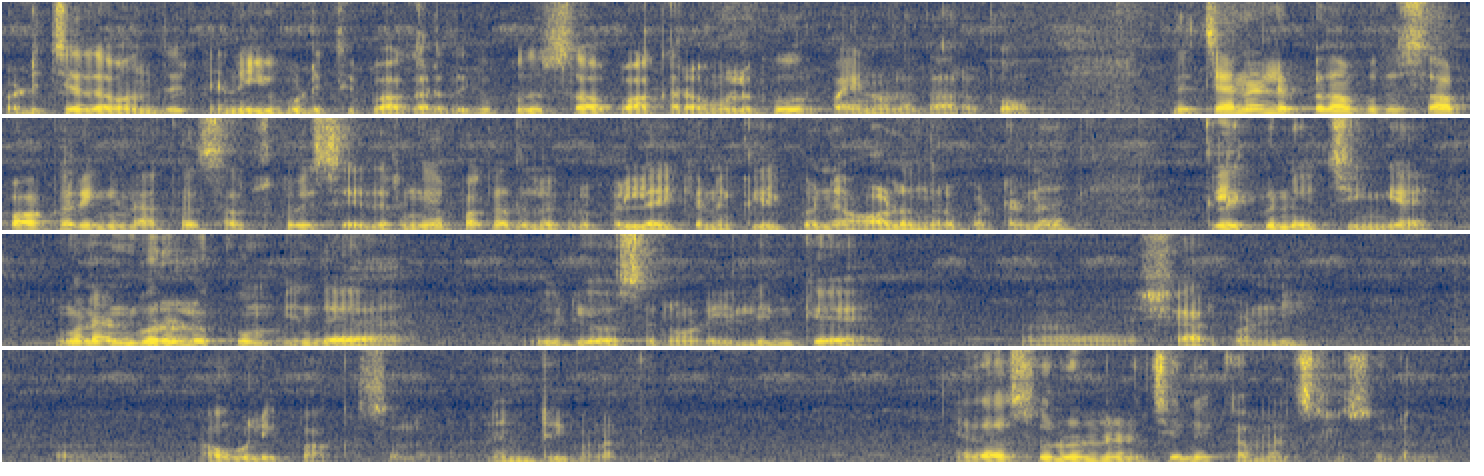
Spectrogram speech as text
படித்ததை வந்து நினைவுபடுத்தி பார்க்குறதுக்கு புதுசாக பார்க்குறவங்களுக்கு ஒரு பயனுள்ளதாக இருக்கும். இந்த சேனல் இப்போ தான் புதுசாக பார்க்குறீங்கனாக்கா சப்ஸ்கிரைப் செய்திருங்க. பக்கத்தில் இருக்கிற பெல் ஐக்கனை கிளிக் பண்ணி ஆளுங்கிற பட்டனை கிளிக் பண்ணி வச்சிங்க. உங்கள் நண்பர்களுக்கும் இந்த வீடியோஸினுடைய லிங்க்கை ஷேர் பண்ணி அவங்களையும் பார்க்க சொல்லுங்கள் நன்றி வணக்கம். ஏதாவது சொல்லணும்னு நினச்சிங்கன்னா கமெண்ட்ஸில் சொல்லுங்கள்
